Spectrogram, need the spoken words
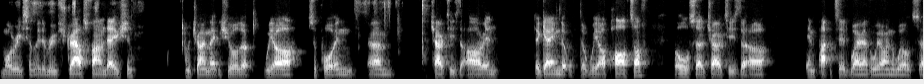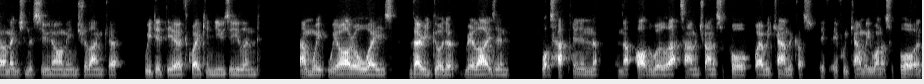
more, recently the Ruth Strauss Foundation. We try and make sure that we are supporting um, charities that are in the game that, that we are part of, but also charities that are impacted wherever we are in the world. So I mentioned the tsunami in Sri Lanka, we did the earthquake in New Zealand, and we, we are always very good at realizing what's happening in in that part of the world at that time and trying to support where we can because if, if we can we want to support. And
